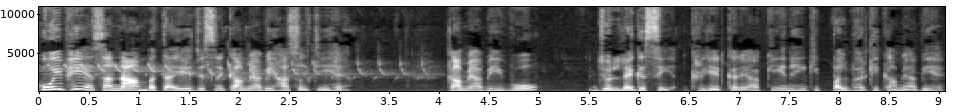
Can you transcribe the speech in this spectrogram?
कोई भी ऐसा नाम बताइए जिसने कामयाबी हासिल की है। कामयाबी वो जो लेगेसी क्रिएट करे आपकी, ये नहीं कि पल भर की कामयाबी है।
